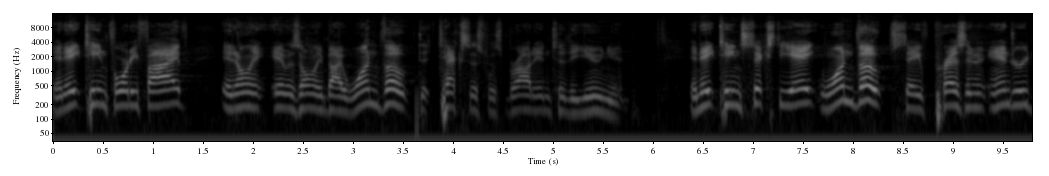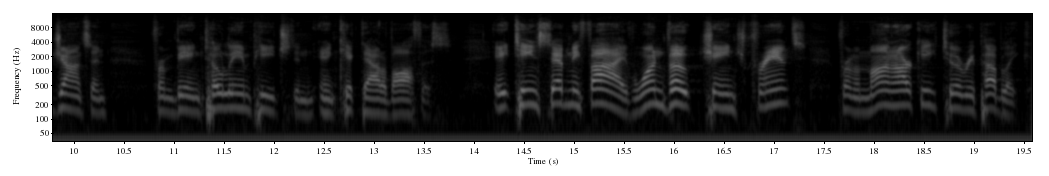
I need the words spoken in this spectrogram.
In 1845, it, only, it was only by one vote that Texas was brought into the Union. In 1868, one vote saved President Andrew Johnson from being totally impeached and, and kicked out of office. 1875, one vote changed France from a monarchy to a republic.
